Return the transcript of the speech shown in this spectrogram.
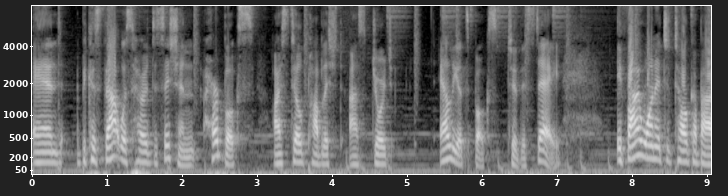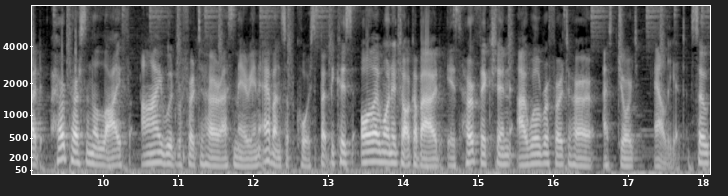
And because that was her decision, her books are still published as George Eliot's books to this day. If I wanted to talk about her personal life, I would refer to her as Marian Evans, of course, but because all I want to talk about is her fiction, I will refer to her as George Eliot. So,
